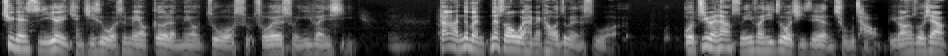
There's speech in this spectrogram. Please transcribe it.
去年十一月以前，其实我是没有个人没有做所所谓的损益分析。当然，那本那时候我还没看过这本书哦。我基本上损益分析做的其实也很粗糙，比方说像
